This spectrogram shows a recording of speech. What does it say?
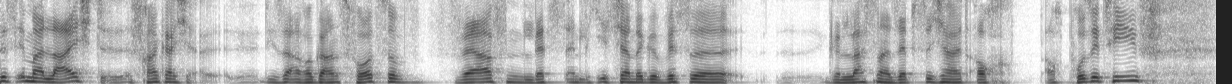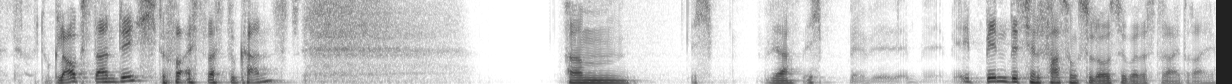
ist immer leicht, Frankreich äh, diese Arroganz vorzuwerfen. Letztendlich ist ja eine gewisse gelassener Selbstsicherheit auch, auch positiv du glaubst an dich, du weißt, was du kannst. Ähm, ich ja, ich, ich bin ein bisschen fassungslos über das 3-3.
